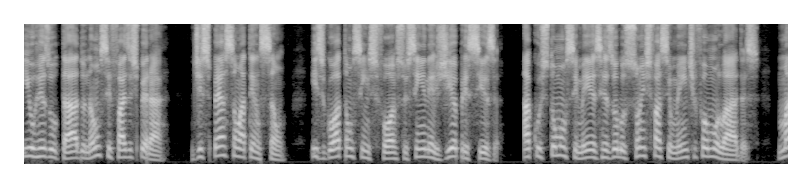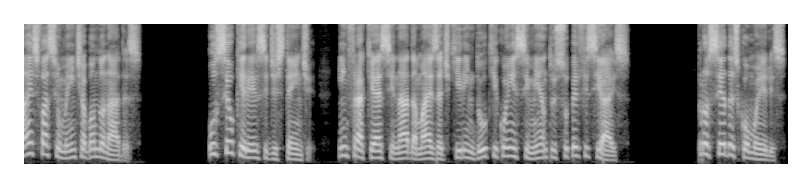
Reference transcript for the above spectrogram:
e o resultado não se faz esperar. Dispersam a atenção, esgotam-se em esforços sem energia precisa, acostumam-se meias resoluções facilmente formuladas, mais facilmente abandonadas. O seu querer se distende, enfraquece e nada mais adquirem do que conhecimentos superficiais. Procedas como eles,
